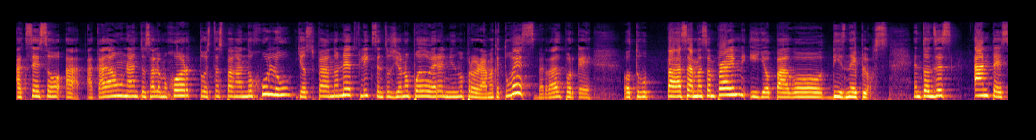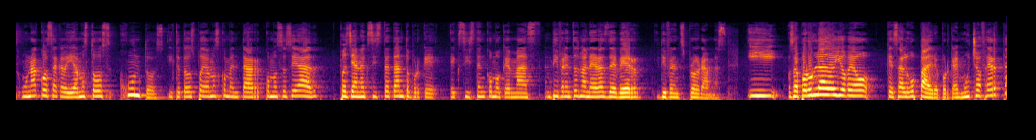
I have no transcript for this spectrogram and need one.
acceso a, a, cada una, entonces a lo mejor tú estás pagando Hulu, yo estoy pagando Netflix, entonces yo no puedo ver el mismo programa que tú ves, ¿verdad? Porque o tú pagas Amazon Prime y yo pago Disney Plus. Entonces, antes una cosa que veíamos todos juntos y que todos podíamos comentar como sociedad, pues ya no existe tanto porque existen como que más diferentes maneras de ver diferentes programas. Y, o sea, por un lado yo veo que es algo padre porque hay mucha oferta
